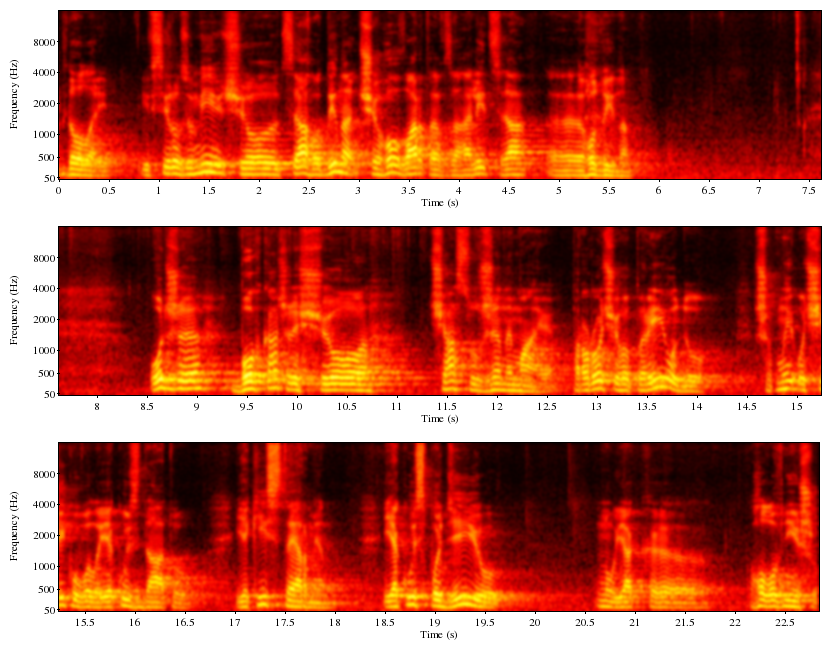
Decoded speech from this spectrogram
доларів. І всі розуміють, що ця година, чого варта взагалі ця е, година. Отже, Бог каже, що часу вже немає. Пророчого періоду, щоб ми очікували якусь дату, якийсь термін, якусь подію, ну, як е, головнішу,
